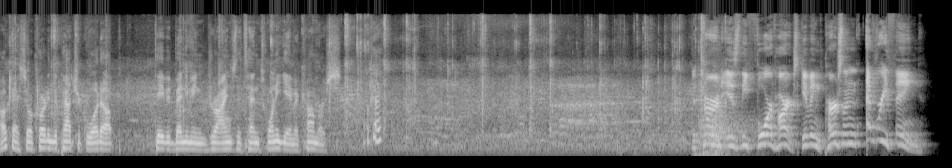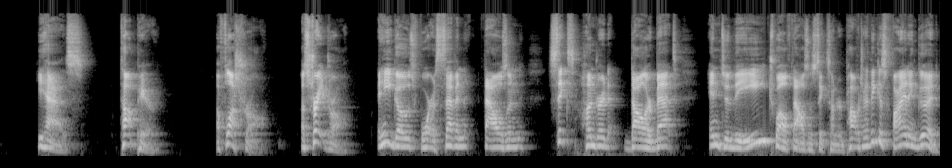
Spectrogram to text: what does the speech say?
Okay, so according to Patrick What Up, David Benjamin grinds the 10 20 game at Commerce. Okay. The turn is the Four of Hearts, giving Persson everything he has. Top pair, a flush draw, a straight draw, and he goes for a $7,600 bet into the 12,600 pot, which I think is fine and good.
